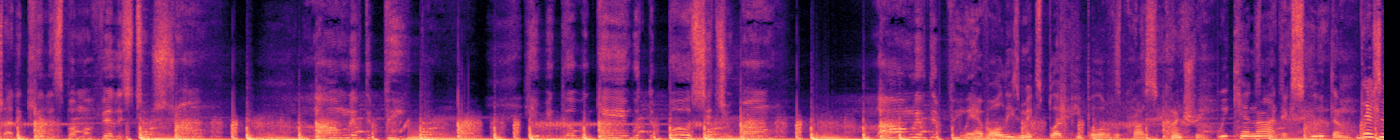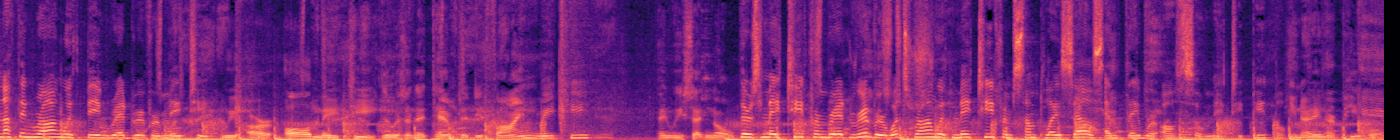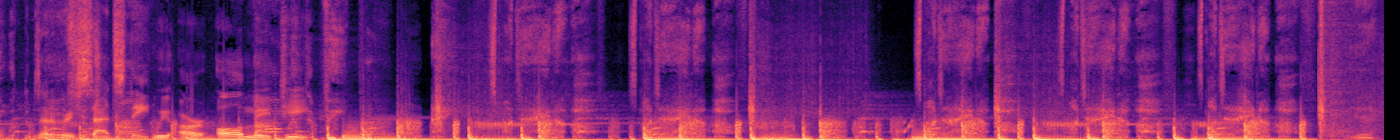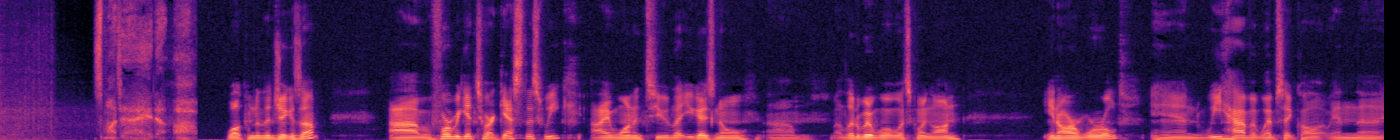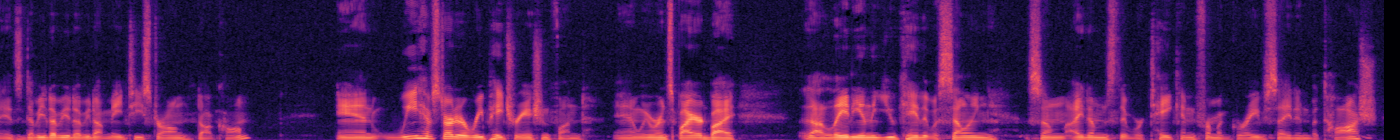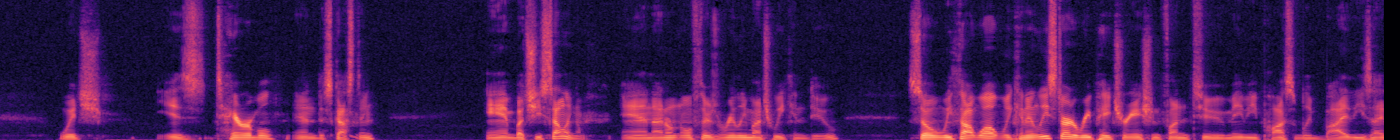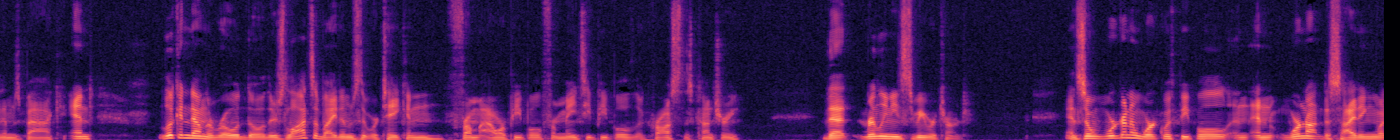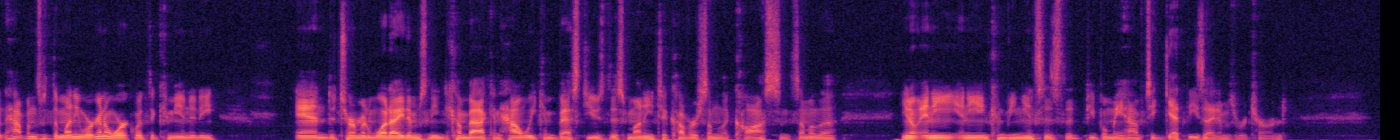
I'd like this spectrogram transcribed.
Try to kill us, but my village too strong. Long live the people. Here we go again with the bullshit you want. Long live the people. We have all these mixed blood people over across the country. We cannot exclude them. There's nothing wrong with being Red River Métis. We are all Métis. There was an attempt to define Métis, and we said no. There's Métis from Red River. What's wrong with Métis from someplace else? And they were also Métis people. Uniting our people is at a very sad state. We are all Métis. Welcome to the Jig is Up. Uh, before we get to our guest this week, I wanted to let you guys know um, a little bit what's going on in our world, and we have a website called and uh, it's www.mateystrong.com, and we have started a repatriation fund, and we were inspired by a lady in the UK that was selling some items that were taken from a gravesite in Batoche, which is terrible and disgusting. And but she's selling them and i don't know if there's really much we can do. So we thought well we can at least start a repatriation fund to maybe possibly buy these items back. And looking down the road though there's lots of items that were taken from our people from métis people across this country that really needs to be returned. And so we're going to work with people and, and we're not deciding what happens with the money. We're going to work with the community and determine what items need to come back and how we can best use this money to cover some of the costs and some of the you know any any inconveniences that people may have to get these items returned.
